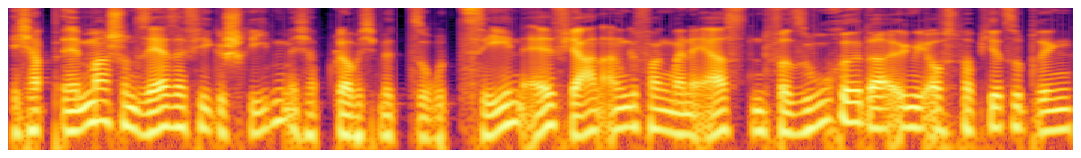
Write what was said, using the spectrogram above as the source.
Ich habe immer schon sehr, sehr viel geschrieben. Ich habe, glaube ich, mit so 10, 11 Jahren angefangen, meine ersten Versuche da irgendwie aufs Papier zu bringen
